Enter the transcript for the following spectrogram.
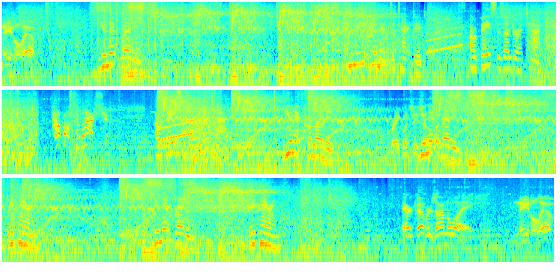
Need a lift. Unit ready. Enemy unit detected. Our base is under attack. How about some action? Our base is under attack. Unit promoted. Frequencies Unit open. ready. Repairing. Unit ready. Repairing. Air cover's on the way. Need a lift.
